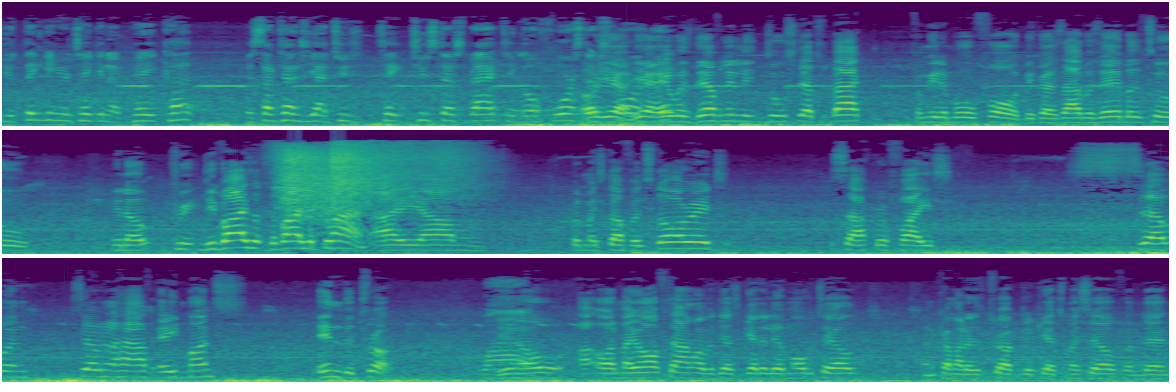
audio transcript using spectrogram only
you're thinking you're taking a pay cut, but sometimes you got to take two steps back to go four steps yeah, forward. yeah. right? It was definitely two steps back for me to move forward because I was able to, you know, cre- devise a, devise a plan. I um, put my stuff in storage, sacrifice seven, seven and a half, eight months in the truck. Wow. You know, on my off time, I would just get a little motel and come out of the truck to catch myself, and then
